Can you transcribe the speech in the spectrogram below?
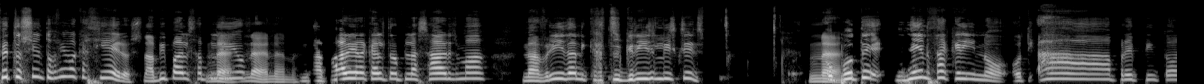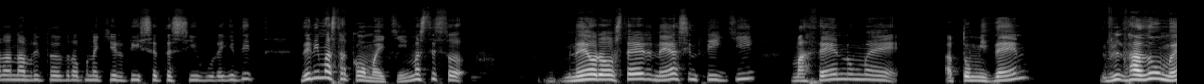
Φέτος είναι το βήμα καθιέρωσης. Να μπει πάλι στα Ναι, playoff, ναι, ναι, ναι. να πάρει ένα καλύτερο πλασάρισμα, να βρει ιδανικά τους Grizzlies, ξέρεις. ναι. Οπότε δεν θα κρίνω ότι α, πρέπει τώρα να βρείτε τον τρόπο να κερδίσετε σίγουρα. Γιατί δεν είμαστε ακόμα εκεί. Είμαστε στο νέο ρόστερ, νέα συνθήκη. Μαθαίνουμε από το μηδέν. Βλ- Θα δούμε.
